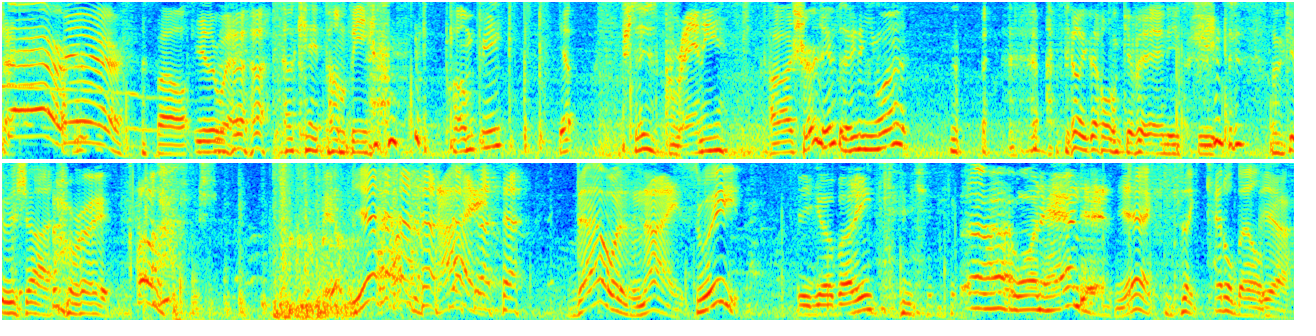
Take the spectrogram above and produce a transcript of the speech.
There! there. Well, either way, Okay, Pumpy. Pumpy. Yep. Should I just granny? Uh, sure, dude. Anything you want. I feel like that won't give it any speed. Let's give it a shot. All right. Yeah. That was Nice. That was nice. Sweet. Here you go, buddy. uh, one-handed. Yeah, it's like kettlebells. Yeah.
